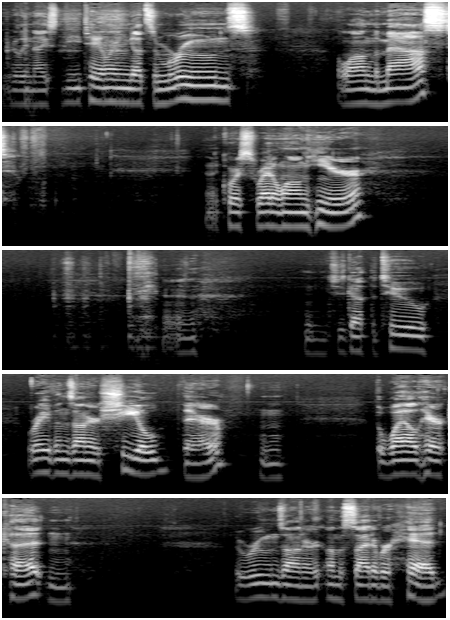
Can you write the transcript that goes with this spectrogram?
Really nice detailing, got some runes along the mast. And of course right along here. And she's got the two ravens on her shield there. And the wild haircut and the runes on her on the side of her head.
